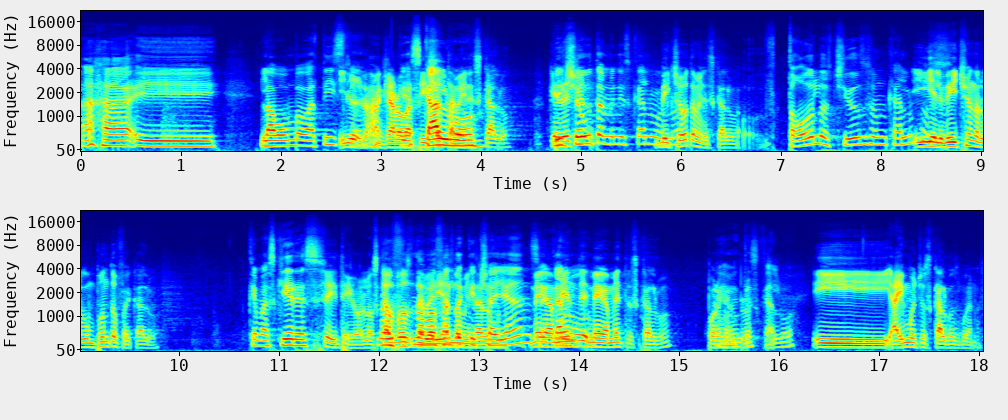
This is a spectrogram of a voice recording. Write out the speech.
Ajá, y La Bomba Batista. Y ah, claro, Batista también es calvo. Big Show también es calvo. Big Show también es calvo. Todos los chidos son calvos. Y el bicho en algún punto fue calvo. ¿Qué más quieres? Sí, te digo, los calvos no, deberían no dominar. Megamente, Megamente es calvo por ejemplo. Es calvo. Y hay muchos calvos buenos.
